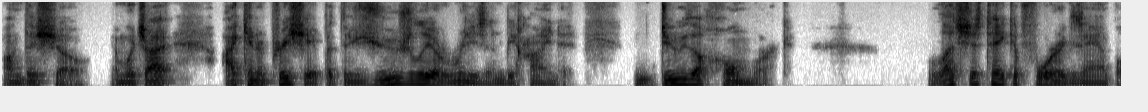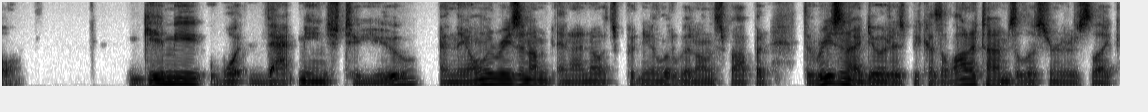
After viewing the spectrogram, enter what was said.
on this show, and which I, I can appreciate, but there's usually a reason behind it. Do the homework. Let's just take it for example. Give me what that means to you. And the only reason I'm, and I know it's putting you a little bit on the spot, but the reason I do it is because a lot of times the listener is like,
